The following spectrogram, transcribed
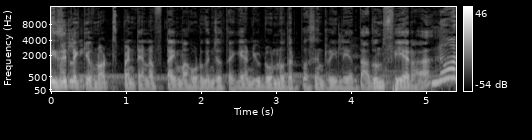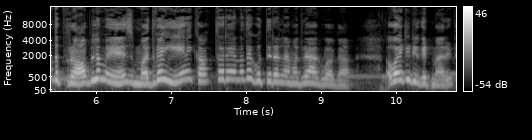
is it like you not spent enough time ಆ ಹುಡುಗನ ಜೊತೆಗೆ and you don't know that person really ಅಂತ ಅದೊಂದು fear no the problem is ಮದುವೆ ಏನಕ್ಕೆ ಆಗ್ತಾರೆ ಅನ್ನೋದೇ ಗೊತ್ತಿರಲ್ಲ ಮದುವೆ ಆಗುವಾಗ. Why did you get married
